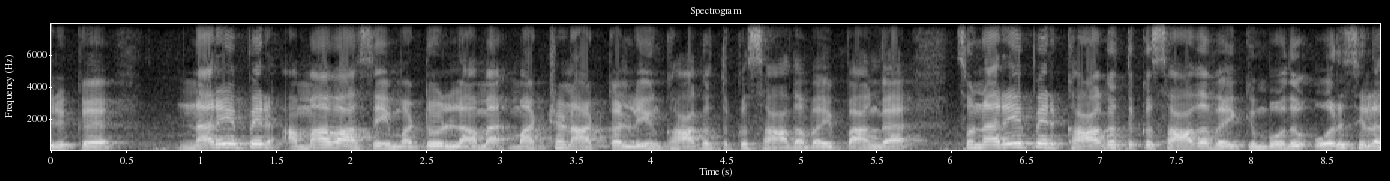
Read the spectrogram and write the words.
இருக்குது நிறைய பேர் அமாவாசை மட்டும் இல்லாமல் மற்ற நாட்கள்லேயும் காகத்துக்கு சாதம் வைப்பாங்க. ஸோ நிறைய பேர் காகத்துக்கு சாதம் வைக்கும்போது ஒரு சில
